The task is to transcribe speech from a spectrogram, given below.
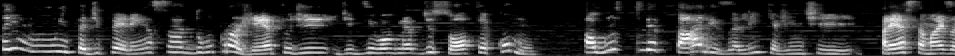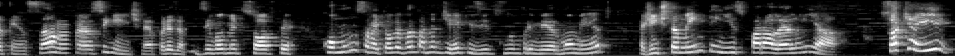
tem muita diferença de um projeto de, de desenvolvimento de software comum. Alguns detalhes ali que a gente presta mais atenção é o seguinte, né? Por exemplo, desenvolvimento de software comum, você vai ter o levantamento de requisitos num primeiro momento. A gente também tem isso paralelo em IA. Só que aí,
